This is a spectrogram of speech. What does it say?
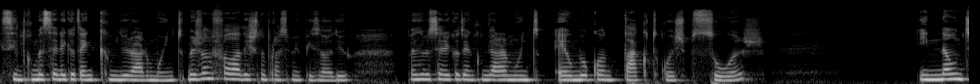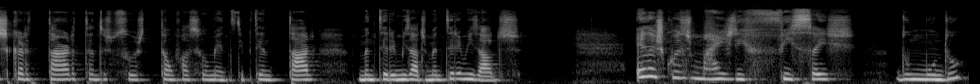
Sinto que uma cena que eu tenho que melhorar muito. Mas vamos falar disto no próximo episódio. Mas uma cena que eu tenho que melhorar muito é o meu contacto com as pessoas e não descartar tantas pessoas tão facilmente. Tipo, tentar manter amizades. Manter amizades é das coisas mais difíceis do mundo,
